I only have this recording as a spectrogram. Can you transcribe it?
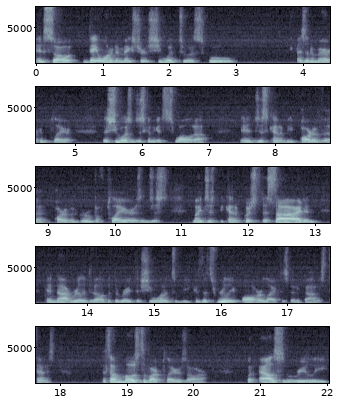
And so they wanted to make sure she went to a school as an American player that she wasn't just going to get swallowed up and just kind of be part of the part of a group of players and just might just be kind of pushed aside and and not really develop at the rate that she wanted to be because that's really all her life has been about is tennis. That's how most of our players are. But Allison really,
